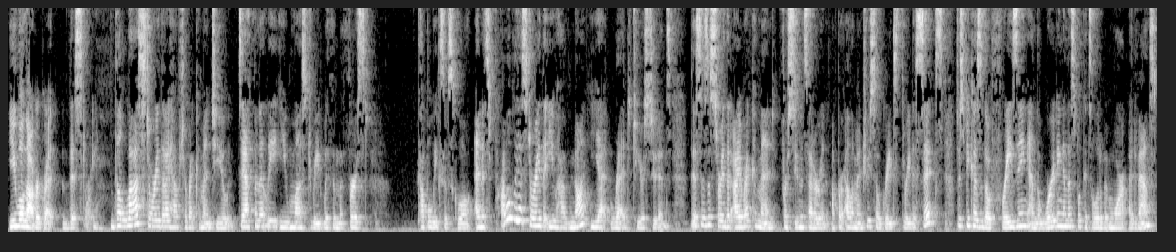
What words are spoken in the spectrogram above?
you will not regret this story. The last story that I have to recommend to you, definitely you must read within the first couple weeks of school. And it's probably a story that you have not yet read to your students. This is a story that I recommend for students that are in upper elementary, so grades three to six, just because of the phrasing and the wording in this book, it's a little bit more advanced,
